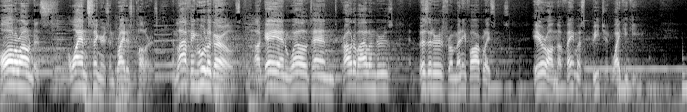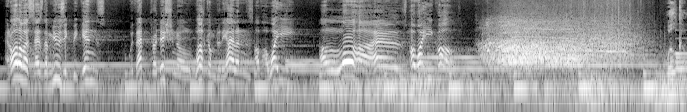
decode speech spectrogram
All around us, Hawaiian singers in brightest colors, and laughing hula girls, a gay and well tanned crowd of islanders and visitors from many far places, here on the famous beach at Waikiki. And all of us, as the music begins, with that traditional welcome to the islands of Hawaii, aloha as Hawaii calls. Welcome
